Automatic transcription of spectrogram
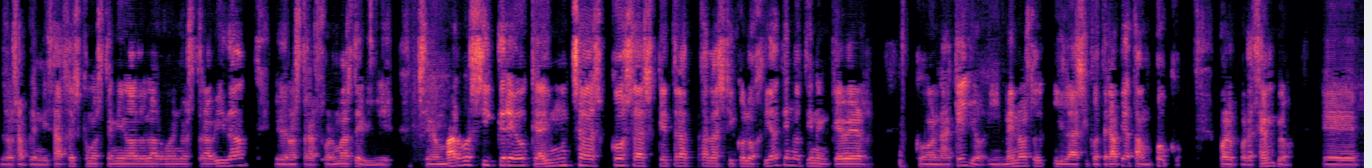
de los aprendizajes que hemos tenido a lo largo de nuestra vida y de nuestras formas de vivir. Sin embargo, sí creo que hay muchas cosas que trata la psicología que no tienen que ver con aquello, y menos, y la psicoterapia tampoco. Por, por ejemplo, eh,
